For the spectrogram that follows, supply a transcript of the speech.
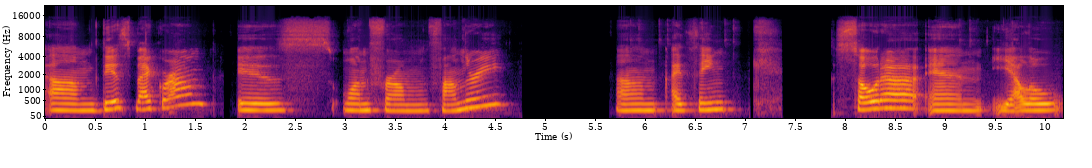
um this background is one from Foundry. Um I think Soda and Yellow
